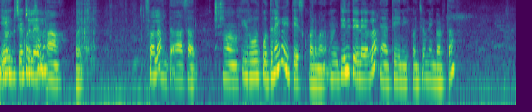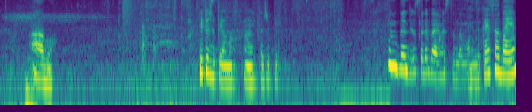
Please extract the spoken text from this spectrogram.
రెండు చెంచాలు వేయాలా? చాలా చాలు. ఈ రోజు పొద్దునే ఇది తీసుకోవాలి మనం. దీన్ని తేనె వేయాలా? తేనె కొంచెం నేను కడతా. ఆగు. ఇటు చూపి అమ్మా. ఇట్లా చూపి. దాన్ని చూస్తేనే భయం వేస్తుందమ్మా ఎందుకైతే భయం?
